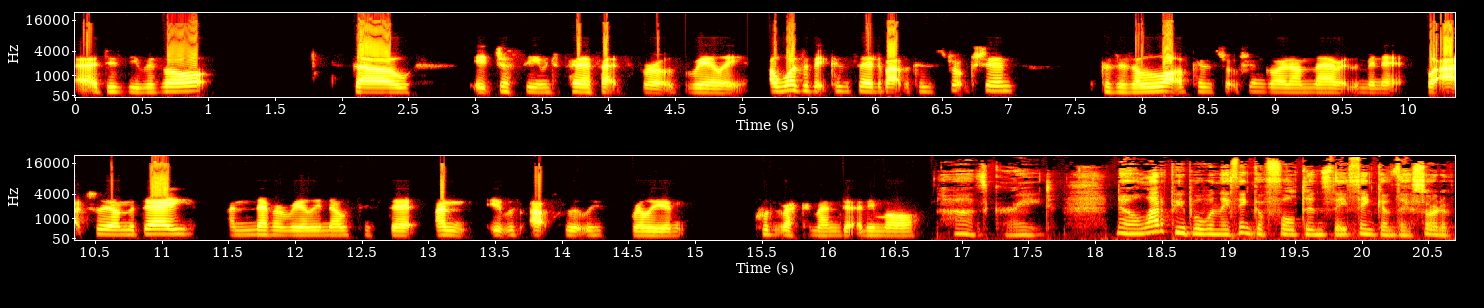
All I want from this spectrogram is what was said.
at a Disney resort. So it just seemed perfect for us, really. I was a bit concerned about the construction because there's a lot of construction going on there at the minute. But actually, on the day, I never really noticed it, and it was absolutely brilliant. Couldn't recommend it anymore. Oh, that's great. Now, a lot of people, when they think of Fulton's, they think of the sort of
